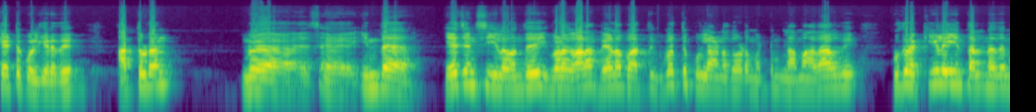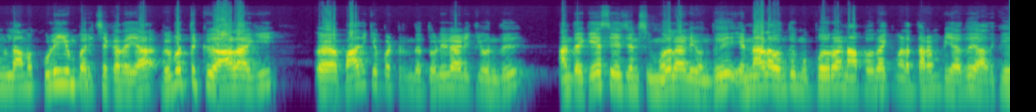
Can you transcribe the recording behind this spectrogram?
கேட்டுக்கொள்கிறது. அத்துடன் இந்த ஏஜென்சியில வந்து இவ்வளவு காலம் வேலை பார்த்து விபத்துக்குள்ளானதோட மட்டும் இல்லாம அதாவது குதிரை கீழையும் தள்ளினதும் இல்லாம குழியும் பறிச்ச கதையா விபத்துக்கு ஆளாகி பாதிக்கப்பட்டிருந்த தொழிலாளிக்கு வந்து அந்த கேஸ் ஏஜென்சி முதலாளி வந்து என்னால வந்து முப்பது ரூபா நாற்பது ரூபாய்க்கு மேல தர முடியாது அதுக்கு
